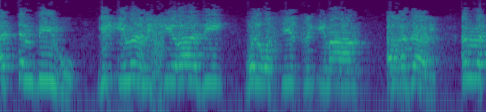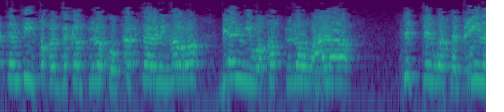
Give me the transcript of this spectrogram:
التنبيه للإمام الشيرازي والوسيط للإمام الغزالي. أما التنبيه فقد ذكرت لكم أكثر من مرة بأني وقفت له على ست وسبعين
